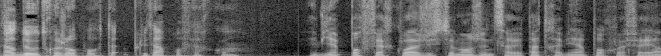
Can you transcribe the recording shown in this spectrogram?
Alors deux ou trois jours plus tard pour faire quoi? Eh bien, pour faire quoi Justement, je ne savais pas très bien pourquoi faire.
